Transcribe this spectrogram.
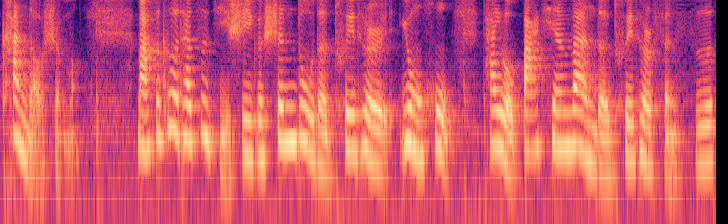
看到什么。马斯克他自己是一个深度的 Twitter 用户，他有八千万的 Twitter 粉丝，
